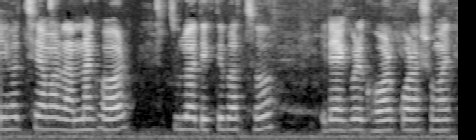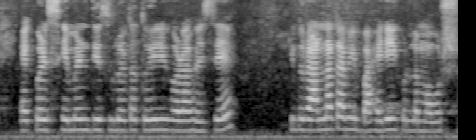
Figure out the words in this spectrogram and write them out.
এই হচ্ছে আমার রান্নাঘর। চুলা দেখতে পাচ্ছ। এটা একবারে ঘর করার সময় একবারে সিমেন্ট দিয়ে চুলাটা তৈরি করা হয়েছে। কিন্তু রান্নাটা আমি বাইরেই করলাম অবশ্য।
